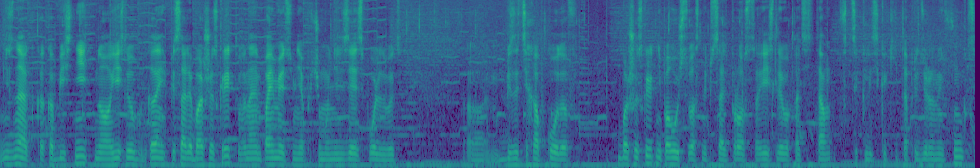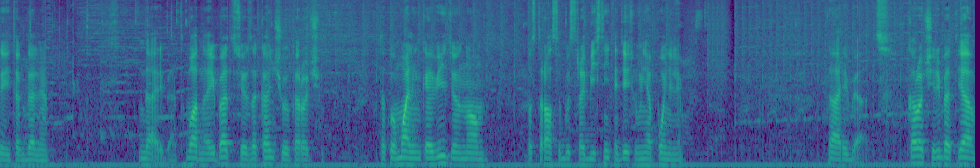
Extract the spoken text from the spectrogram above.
не знаю, как объяснить, но если вы когда-нибудь писали большой скрипт, вы, наверное, поймете меня, почему нельзя использовать э, без этих обкодов. Большой скрипт не получится у вас написать просто, если вы хотите там вциклить какие-то определенные функции и так далее. Да, ребят. Ладно, ребят, все, я заканчиваю, короче. Такое маленькое видео, но постарался быстро объяснить, надеюсь, вы меня поняли. Да, ребят. Короче, ребят, я...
